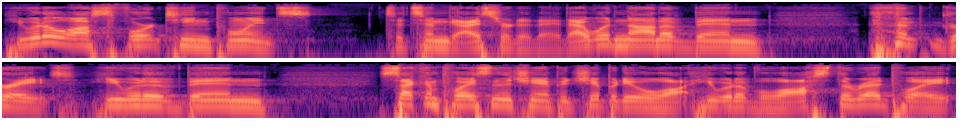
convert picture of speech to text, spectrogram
he would have lost 14 points to Tim Gajser today. That would not have been great. He would have been second place in the championship, but he would have lost the red plate.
